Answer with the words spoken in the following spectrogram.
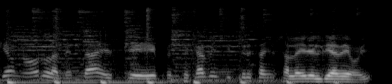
qué honor, la neta, es que festejar 23 años al aire el día de hoy,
